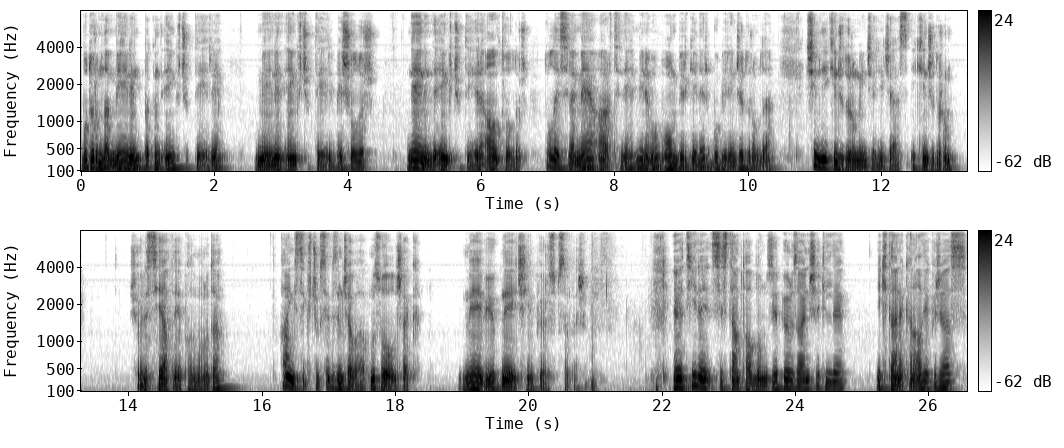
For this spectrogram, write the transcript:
Bu durumda m'nin bakın en küçük değeri m'nin en küçük değeri 5 olur. n'nin de en küçük değeri 6 olur. Dolayısıyla m artı minimum 11 gelir bu birinci durumda. Şimdi ikinci durumu inceleyeceğiz. İkinci durum. Şöyle siyahla yapalım onu da. Hangisi küçükse bizim cevabımız o olacak. M büyük N için yapıyoruz bu sefer. Evet yine sistem tablomuzu yapıyoruz aynı şekilde. İki tane kanal yapacağız.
